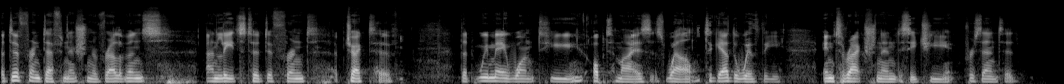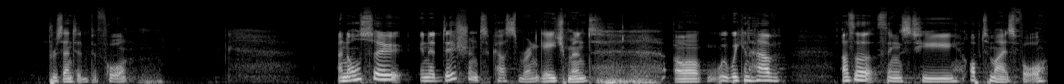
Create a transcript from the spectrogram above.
a different definition of relevance and leads to a different objective that we may want to optimize as well, together with the interaction NDCG presented, presented before. And also, in addition to customer engagement, uh, we, we, can have other things to optimize for.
